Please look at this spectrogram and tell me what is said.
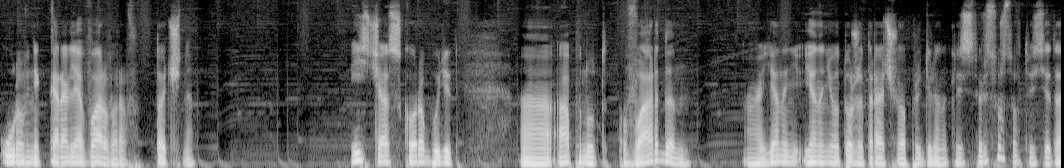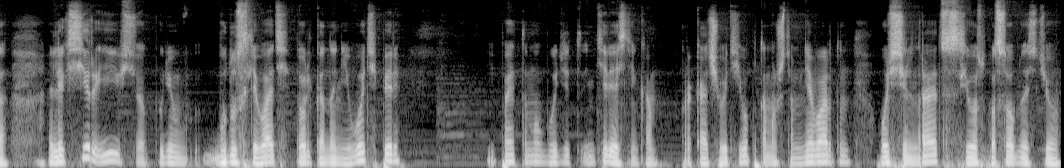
уровня короля варваров. Точно. И сейчас скоро будет апнут Варден а, я на, я на него тоже трачу определенное количество ресурсов, то есть это эликсир, и все, будем, буду сливать только на него теперь. И поэтому будет интересненько прокачивать его, потому что мне Варден очень сильно нравится с его способностью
